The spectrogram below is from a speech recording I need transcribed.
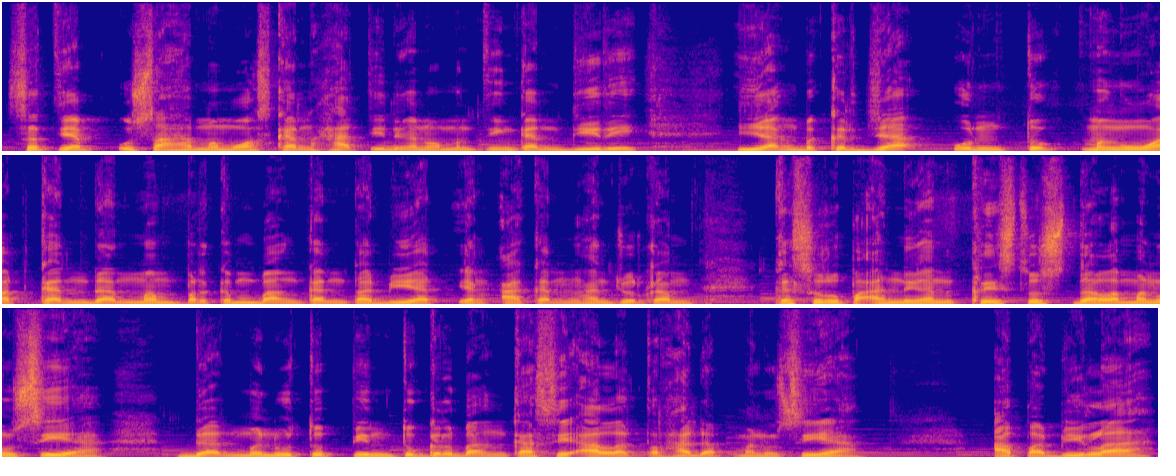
setiap usaha memuaskan hati dengan mementingkan diri yang bekerja untuk menguatkan dan memperkembangkan tabiat yang akan menghancurkan keserupaan dengan Kristus dalam manusia dan menutup pintu gerbang kasih Allah terhadap manusia. Apabila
